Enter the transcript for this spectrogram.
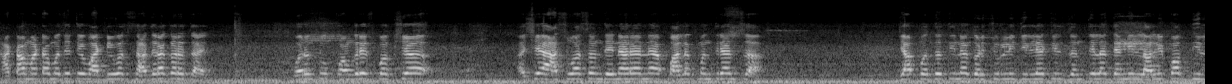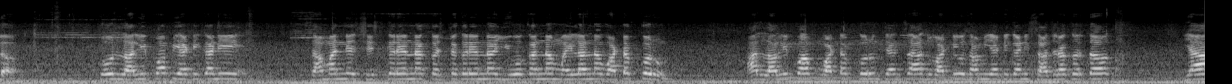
थाटामाटामध्ये ते वाढदिवस साजरा करत आहेत. परंतु काँग्रेस पक्ष असे आश्वासन देणाऱ्या पालकमंत्र्यांचा ज्या पद्धतीनं गडचिरोली जिल्ह्यातील जनतेला त्यांनी लॉलीपॉप दिलं तो लॉलीपॉप या ठिकाणी सामान्य शेतकऱ्यांना कष्टकऱ्यांना युवकांना महिलांना वाटप करून हा लॉलीपॉप वाटप करून त्यांचा आज वाढदिवस आम्ही या ठिकाणी साजरा करत आहोत. या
